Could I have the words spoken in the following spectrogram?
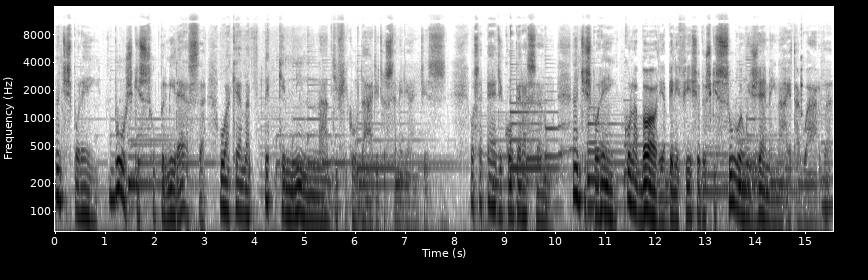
Antes, porém, busque suprimir essa ou aquela pequenina dificuldade dos semelhantes. Você pede cooperação. Antes, porém, colabore a benefício dos que suam e gemem na retaguarda.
